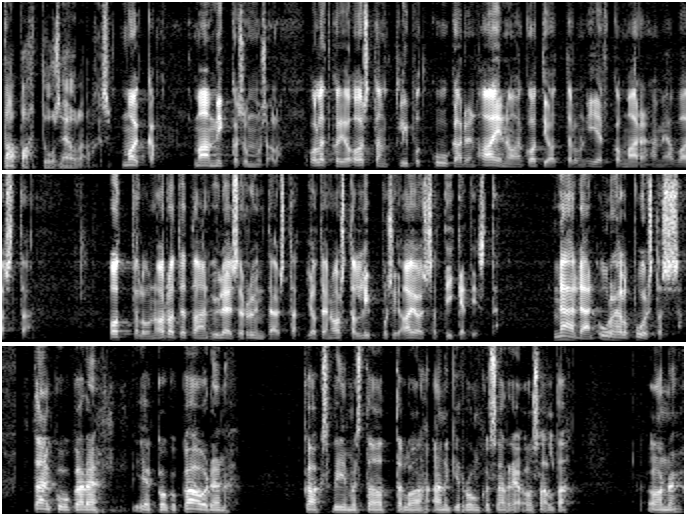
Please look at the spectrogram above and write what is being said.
tapahtuu seuraavaksi. Moikka, mä oon Mikko Summusalo. Oletko jo ostanut liput kuukauden ainoan kotiottelun IFK Marenhamia vastaan? Otteluun odotetaan yleisöryntäystä, joten osta lippusi ajoissa tiketistä. Nähdään urheilupuistossa. Tämän kuukauden ja koko kauden kaksi viimeistä ottelua, ainakin runkosarjan osalta, on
